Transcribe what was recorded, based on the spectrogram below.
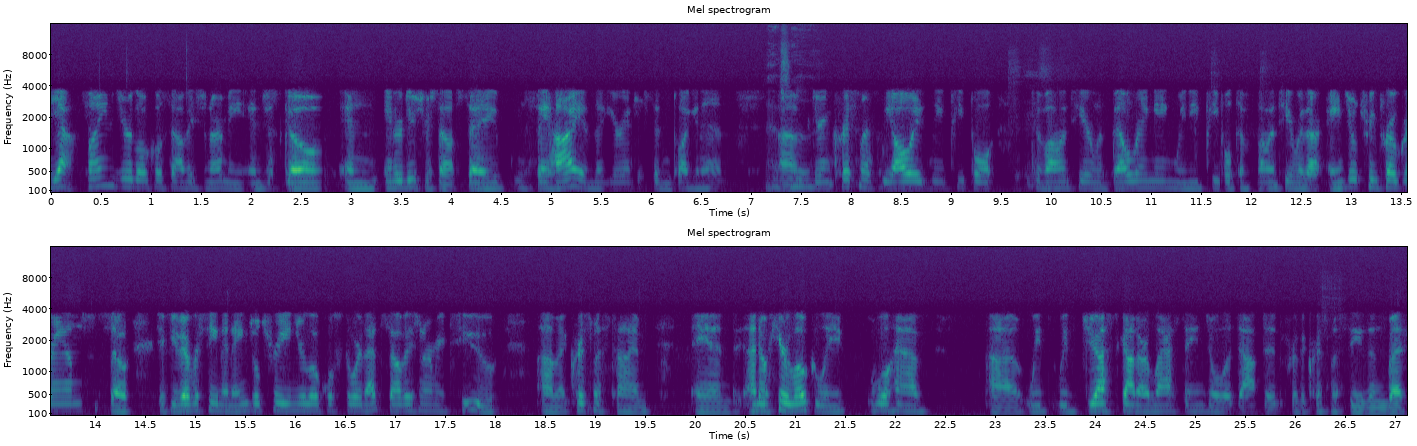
yeah, find your local Salvation Army and just go and introduce yourself. Say say hi and that you're interested in plugging in. Um, during Christmas, we always need people to volunteer with bell ringing. We need people to volunteer with our angel tree programs. So if you've ever seen an angel tree in your local store, that's Salvation Army too um, at Christmas time. And I know here locally, we'll have uh, we we just got our last angel adopted for the Christmas season, but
